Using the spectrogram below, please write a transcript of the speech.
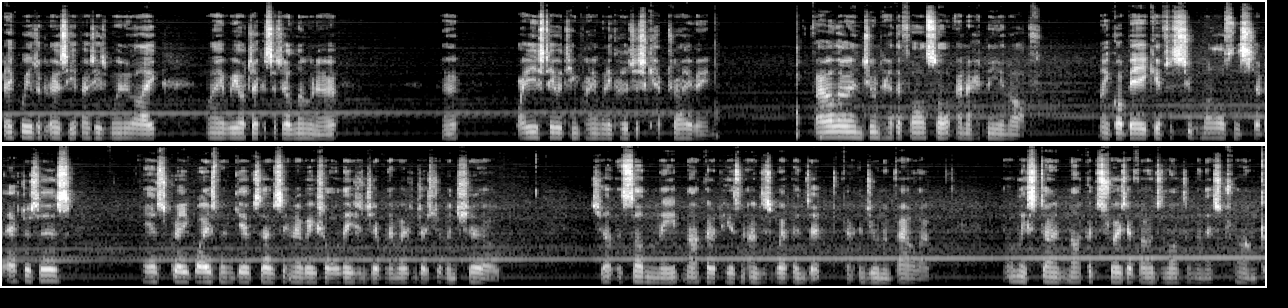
Back we look at Arcee, Arcee's wondering like, why Wheeljack is such a loner. Huh? Why do you stay with Team Prime when he could have just kept driving? Fowler and June had the fossil and are hitting it off. Michael Bay gives us supermodels instead of actresses. Yes, Greg Weisman gives us an interracial relationship in a merchandise-driven show. Suddenly, Knockout appears and aims his weapons at June and Fowler. Only stunned, Naka destroys their phones and locks them in his trunk.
